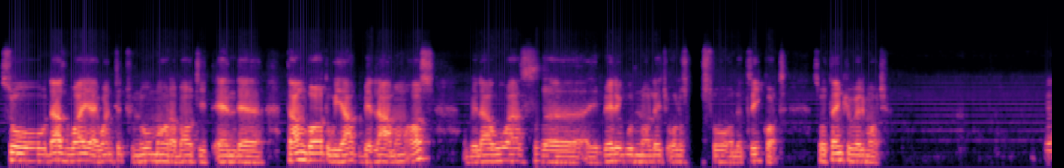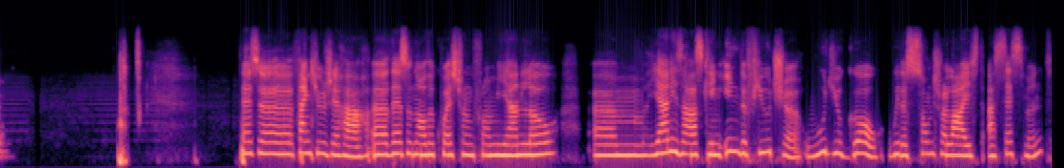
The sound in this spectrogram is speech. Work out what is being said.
So that's why I wanted to know more about it. And uh, thank God we have Bela among us, Bela who has uh, a very good knowledge also on the tricot. So thank you very much. There's a, thank you, Gerard. Uh, there's another question from Jan Low. Um, Jan is asking, in the future, would you go with a centralized assessment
